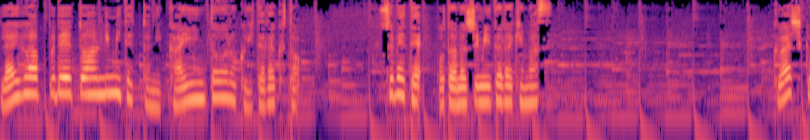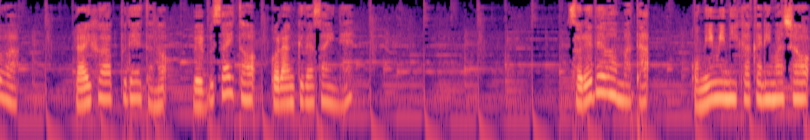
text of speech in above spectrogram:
LIFE UPDATE UNLIMITED に会員登録いただくと、すべてお楽しみいただけます。詳しくは、ライフアップデートのウェブサイトをご覧くださいね。それではまたお耳にかかりましょう。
